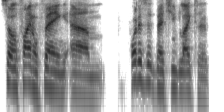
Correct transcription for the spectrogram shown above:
So, final thing, um, what is it that you'd like to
